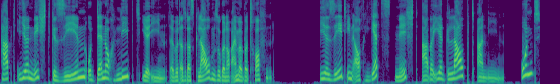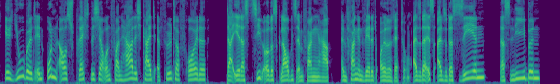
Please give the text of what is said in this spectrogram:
habt ihr nicht gesehen und dennoch liebt ihr ihn. Da wird also das Glauben sogar noch einmal übertroffen. Ihr seht ihn auch jetzt nicht, aber ihr glaubt an ihn. Und ihr jubelt in unaussprechlicher und von Herrlichkeit erfüllter Freude, da ihr das Ziel eures Glaubens empfangen habt, empfangen werdet, eure Rettung. Also da ist also das Sehen, das Lieben,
